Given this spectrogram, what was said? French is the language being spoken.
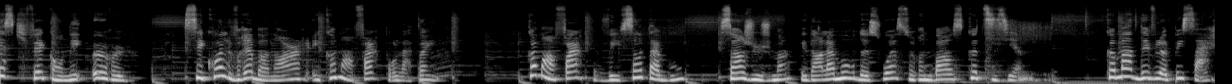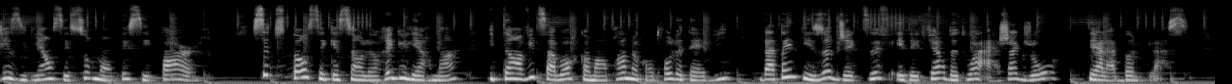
Qu'est-ce qui fait qu'on est heureux? C'est quoi le vrai bonheur et comment faire pour l'atteindre? Comment faire pour vivre sans tabou, sans jugement et dans l'amour de soi sur une base quotidienne? Comment développer sa résilience et surmonter ses peurs? Si tu te poses ces questions-là régulièrement et que tu as envie de savoir comment prendre le contrôle de ta vie, d'atteindre tes objectifs et d'être fier de toi à chaque jour, tu es à la bonne place.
